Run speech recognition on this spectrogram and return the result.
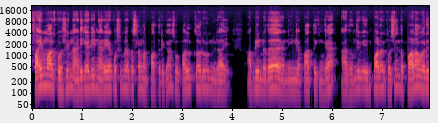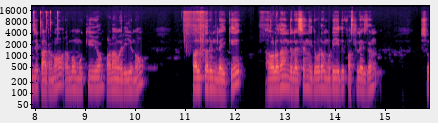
ஃபைவ் மார்க் கொஷின் அடிக்கடி நிறைய கொஷின் பேப்பர்ஸ்லாம் நான் பார்த்துருக்கேன். ஸோ பல்கரு நிலை அப்படின்றத நீங்கள் பார்த்துக்குங்க. அது வந்து இம்பார்ட்டன்ட் கொஷின் இந்த படம் வரைஞ்சி காட்டணும். ரொம்ப முக்கியம். படம் வரையணும். பல்கரு நிலைக்கு அவ்வளோதான் இந்த லெசன் இதோட முடியுது. ஃபஸ்ட் லெசன் ஸோ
